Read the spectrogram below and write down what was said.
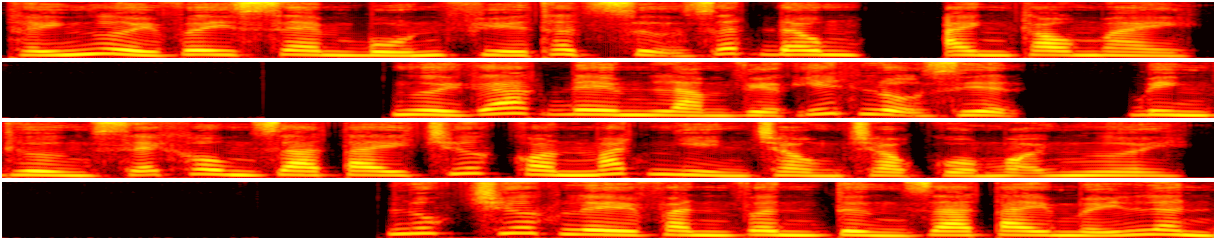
thấy người vây xem bốn phía thật sự rất đông, anh cau mày. Người gác đêm làm việc ít lộ diện, bình thường sẽ không ra tay trước con mắt nhìn chòng chọc của mọi người. Lúc trước Lê Văn Vân từng ra tay mấy lần,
